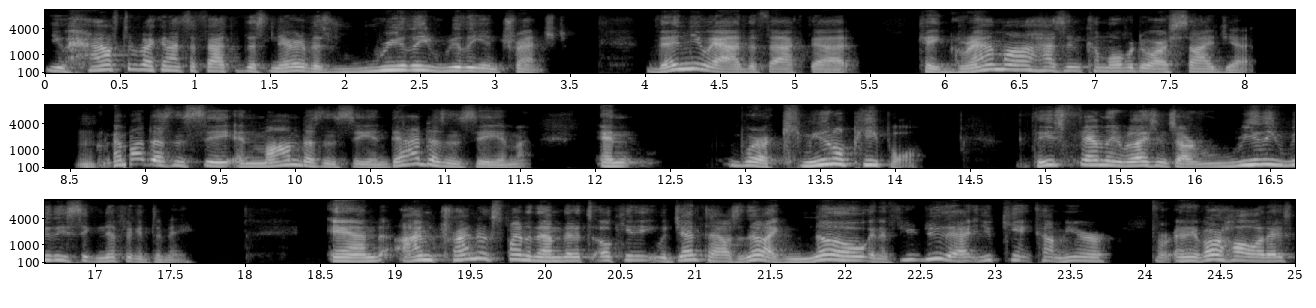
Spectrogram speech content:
you have to recognize the fact that this narrative is really really entrenched then you add the fact that okay grandma hasn't come over to our side yet Mhm. grandma doesn't see and mom doesn't see and dad doesn't see and, and we're a communal people these family relations are really really significant to me and I'm trying to explain to them that it's okay to eat with Gentiles. And they're like, no. And if you do that, you can't come here for any of our holidays.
